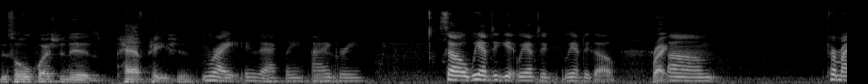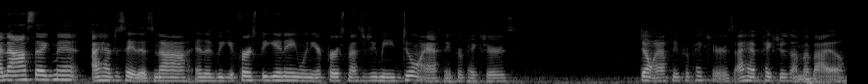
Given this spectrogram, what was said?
this whole question is have patience. right. Exactly. I agree. So we have to get we have to we have to go. Right. Um, for my nah segment, I have to say this nah. In the be- first beginning, when you're first messaging me, don't ask me for pictures. Don't ask me for pictures. I have pictures on my bio.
